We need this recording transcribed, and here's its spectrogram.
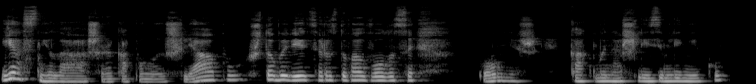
Я сняла широкополую шляпу, чтобы ветер раздувал волосы. Помнишь, как мы нашли землянику?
